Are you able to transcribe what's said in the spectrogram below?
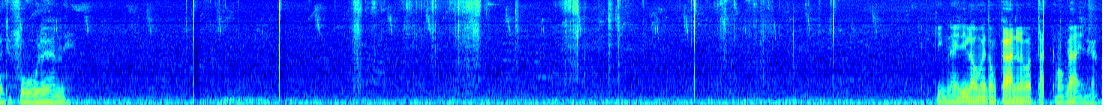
ก็จะฟูเลยครับนี่กิ่งไหนที่เราไม่ต้องการเราก็ตัดออกได้นะครับ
